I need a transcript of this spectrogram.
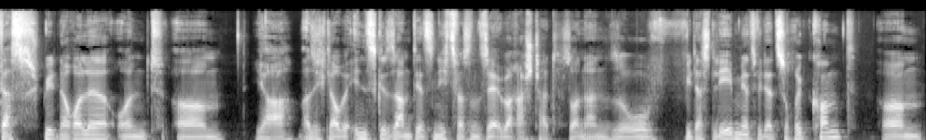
das spielt eine Rolle und ähm, ja, also ich glaube insgesamt jetzt nichts, was uns sehr überrascht hat, sondern so wie das Leben jetzt wieder zurückkommt ähm,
